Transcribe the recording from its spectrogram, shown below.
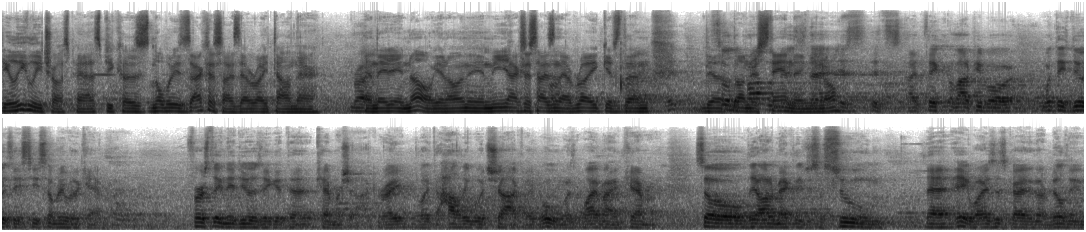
illegally trespassed because nobody's exercised that right down there. Right. And they didn't know, you know. I mean, me exercising that right gives them the, So the understanding, you know. It's, it's, I think a lot of people, what they do is they see somebody with a camera. First thing they do is they get that camera shock, right? Like the Hollywood shock, like, oh, why am I on camera? So they automatically just assume that, hey, why is this guy in our building?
